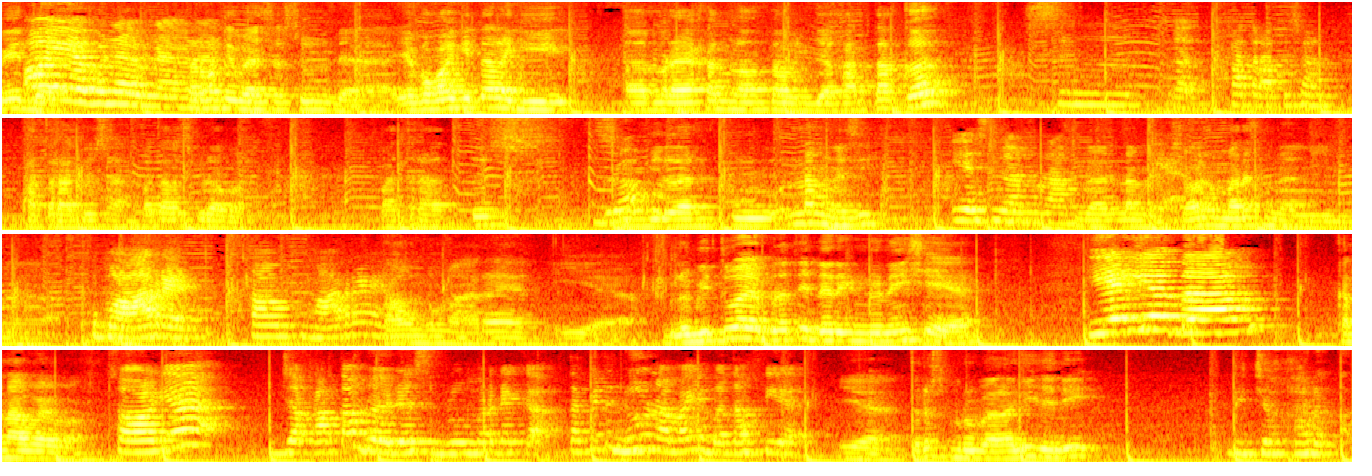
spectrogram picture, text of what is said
Beda. Oh iya benar benar terus di bahasa Sunda. Ya pokoknya kita lagi uh, merayakan ulang tahun Jakarta ke empat ratusan. empat ratusan. Empat ratus berapa? Empat ratus 96 gak sih? Iya 96 96 ya, iya. soalnya kemarin 95 Kemarin, tahun kemarin. Tahun kemarin, iya. Lebih tua ya berarti dari Indonesia ya? Iya iya bang. Kenapa emang? Soalnya Jakarta udah ada sebelum Merdeka, tapi dulu namanya Batavia. Iya, terus berubah lagi jadi? Di Jakarta.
